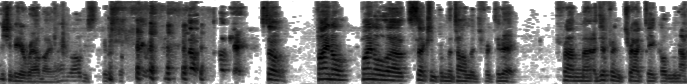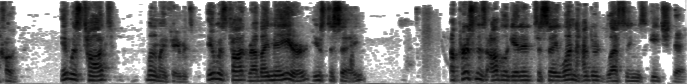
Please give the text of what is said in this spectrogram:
I should be a rabbi. I have all these good stuff. Anyway, so, okay, so final final uh, section from the Talmud for today, from uh, a different tractate called Menachot. It was taught, one of my favorites. It was taught. Rabbi Meir used to say, a person is obligated to say 100 blessings each day.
